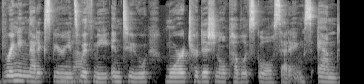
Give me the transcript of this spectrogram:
bringing that experience with me into more traditional public school settings. And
